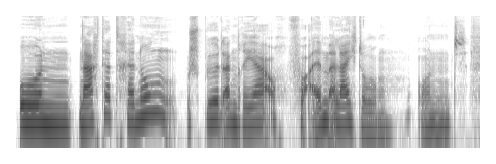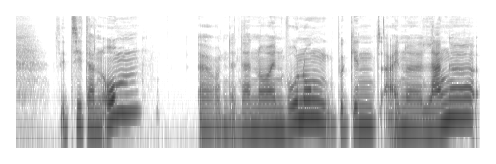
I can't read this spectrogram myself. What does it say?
Und nach der Trennung spürt Andrea auch vor allem Erleichterung. Und sie zieht dann um äh, und in der neuen Wohnung beginnt eine lange,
